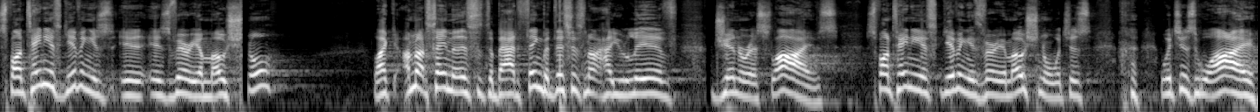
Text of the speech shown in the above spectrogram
spontaneous giving is, is, is, very emotional. Like, I'm not saying that this is a bad thing, but this is not how you live generous lives. Spontaneous giving is very emotional, which is, which is why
